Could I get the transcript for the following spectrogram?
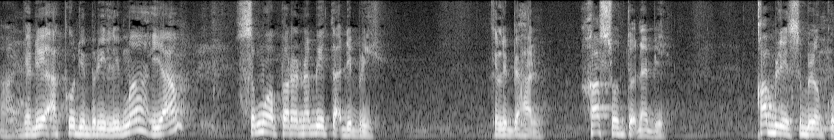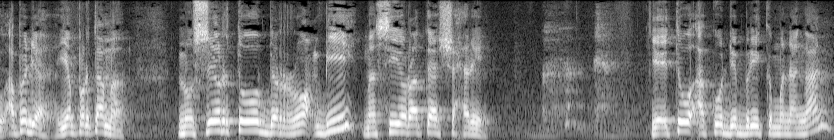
ha, jadi aku diberi lima yang semua para nabi tak diberi kelebihan khas untuk nabi. Qabli sebelumku. Apa dia? Yang pertama nusirtu birru'bi masirata syahrin. Iaitu aku diberi kemenangan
